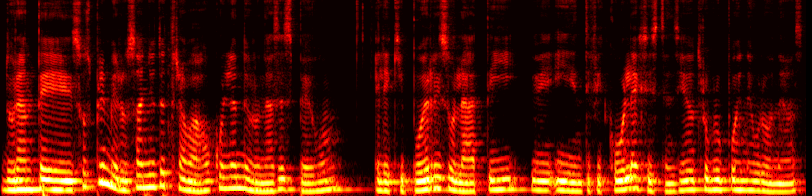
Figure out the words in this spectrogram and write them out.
Durante esos primeros años de trabajo con las neuronas espejo, el equipo de Risolati eh, identificó la existencia de otro grupo de neuronas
